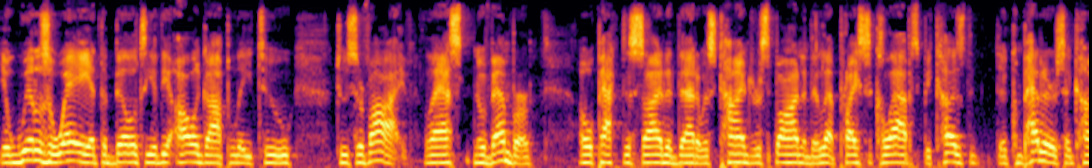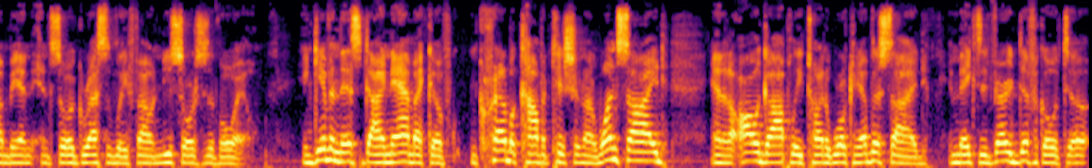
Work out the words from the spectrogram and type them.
it whittles away at the ability of the oligopoly to, to survive. Last November, OPEC decided that it was time to respond and they let prices collapse because the, competitors had come in and so aggressively found new sources of oil. And given this dynamic of incredible competition on one side and an oligopoly trying to work on the other side, it makes it very difficult to,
